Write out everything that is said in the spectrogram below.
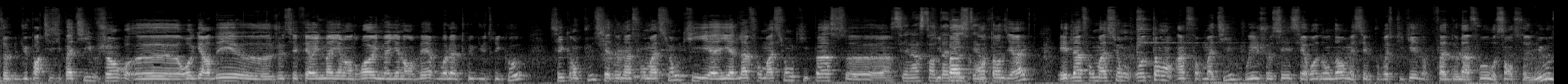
du participatif, genre euh, regardez, euh, je sais faire une maille à l'endroit, une maille à l'envers, voilà le truc du tricot. C'est qu'en plus il y a de l'information qui, il y a de l'information qui passe, euh, qui passe en en temps fait. direct et de l'information autant informative. Oui, je sais, c'est redondant, mais c'est pour expliquer, enfin de l'info au sens news,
